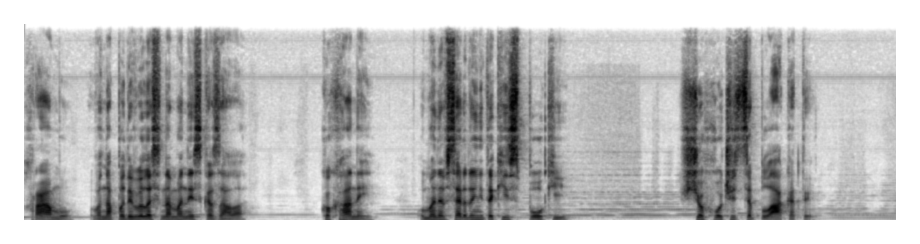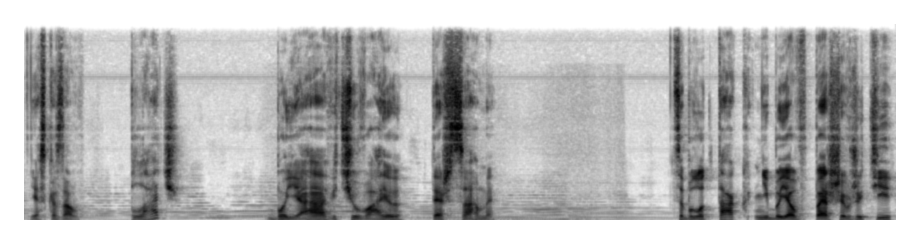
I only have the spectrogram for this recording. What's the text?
храму, вона подивилася на мене і сказала: Коханий, у мене всередині такий спокій, що хочеться плакати. Я сказав: Плач? Бо я відчуваю те ж саме. Це було так, ніби я вперше в житті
